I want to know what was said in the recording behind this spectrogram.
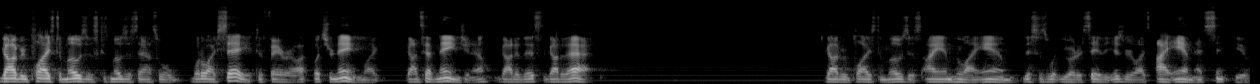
God replies to Moses because Moses asks, Well, what do I say to Pharaoh? What's your name? Like, gods have names, you know, God of this, the God of that. God replies to Moses, I am who I am. This is what you are to say to the Israelites I am has sent you.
